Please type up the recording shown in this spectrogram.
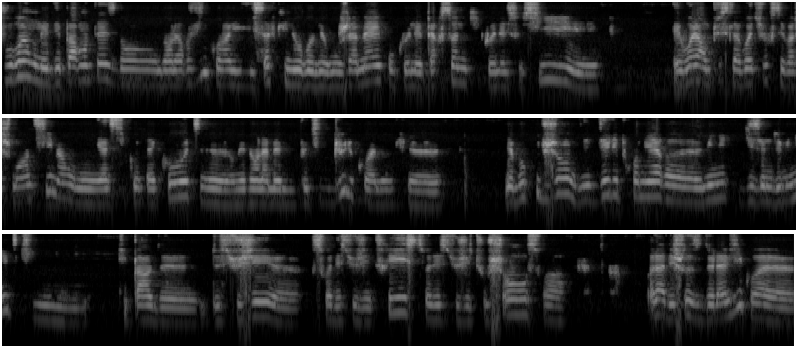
pour eux, on est des parenthèses dans, leur vie. Quoi. Ils savent qu'ils nous reverront jamais, qu'on connaît personne qui connaissent aussi. Et, et voilà, en plus, la voiture, c'est vachement intime. Hein. On est assis côte à côte, euh, on est dans la même petite bulle. Quoi. Donc, euh, il y a beaucoup de gens, dès, les premières minutes, dizaines de minutes, qui qui parle de, de sujets, euh, soit des sujets tristes, soit des sujets touchants, soit voilà des choses de la vie, quoi, euh,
